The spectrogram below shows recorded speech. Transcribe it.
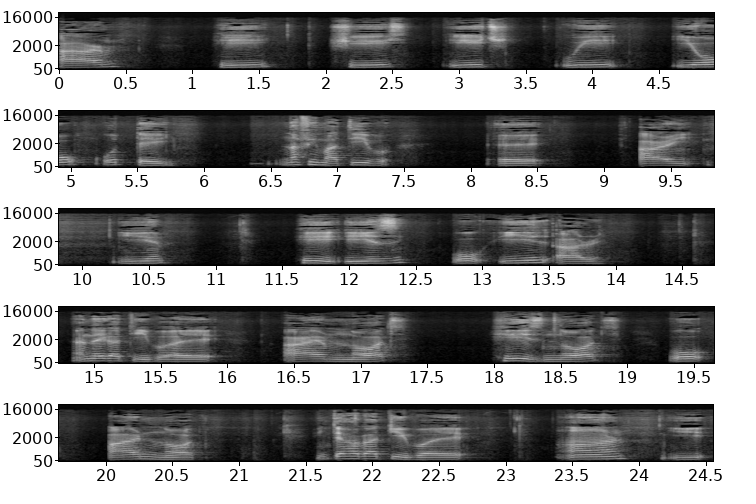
are, he, she, it, we, you ou they. Na afirmativa é are, ia he is ou is are. Na negativa é I am not, he is not ou are not. Interrogativa é are e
